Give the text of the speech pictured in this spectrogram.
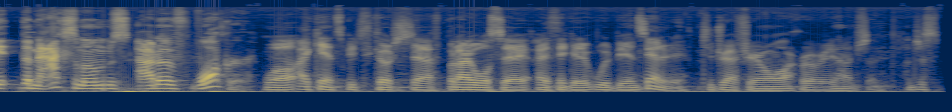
get the maximums out of Walker. Well, I can't speak to the coaching staff, but I will say I think it would be insanity to draft Travon Walker over Aidan Hutchinson. I'll just,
